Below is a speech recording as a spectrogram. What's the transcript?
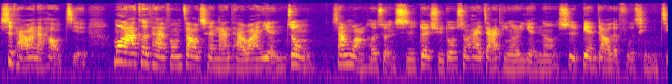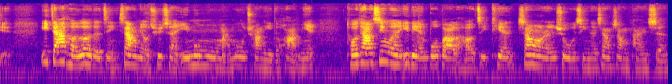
是台湾的浩劫，莫拉克台风造成南台湾严重伤亡和损失，对许多受害家庭而言呢，是变调的父亲节，一家和乐的景象扭曲成一幕幕满目疮痍的画面。头条新闻一连播报了好几天，伤亡人数无情的向上攀升，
